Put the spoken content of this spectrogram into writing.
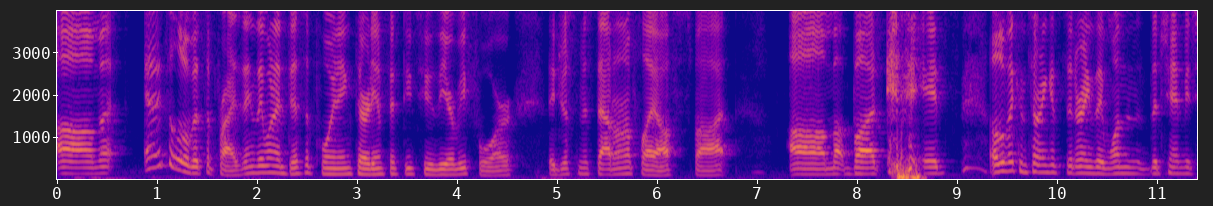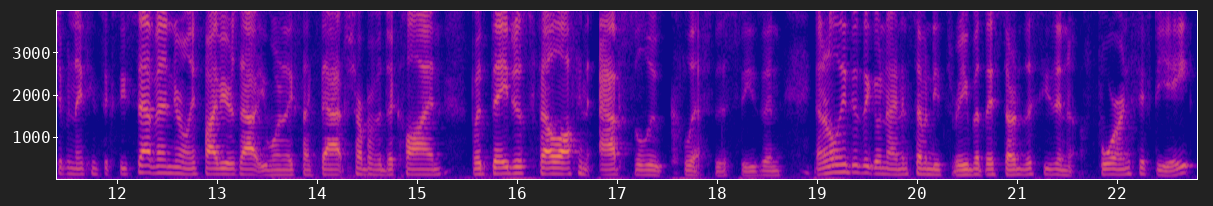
Um, and it's a little bit surprising. They went a disappointing 30 and 52 the year before. They just missed out on a playoff spot. Um, but it's a little bit concerning considering they won the championship in 1967. You're only five years out. You wouldn't expect that sharp of a decline, but they just fell off an absolute cliff this season. Not only did they go 9 and 73, but they started the season 4 and 58.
